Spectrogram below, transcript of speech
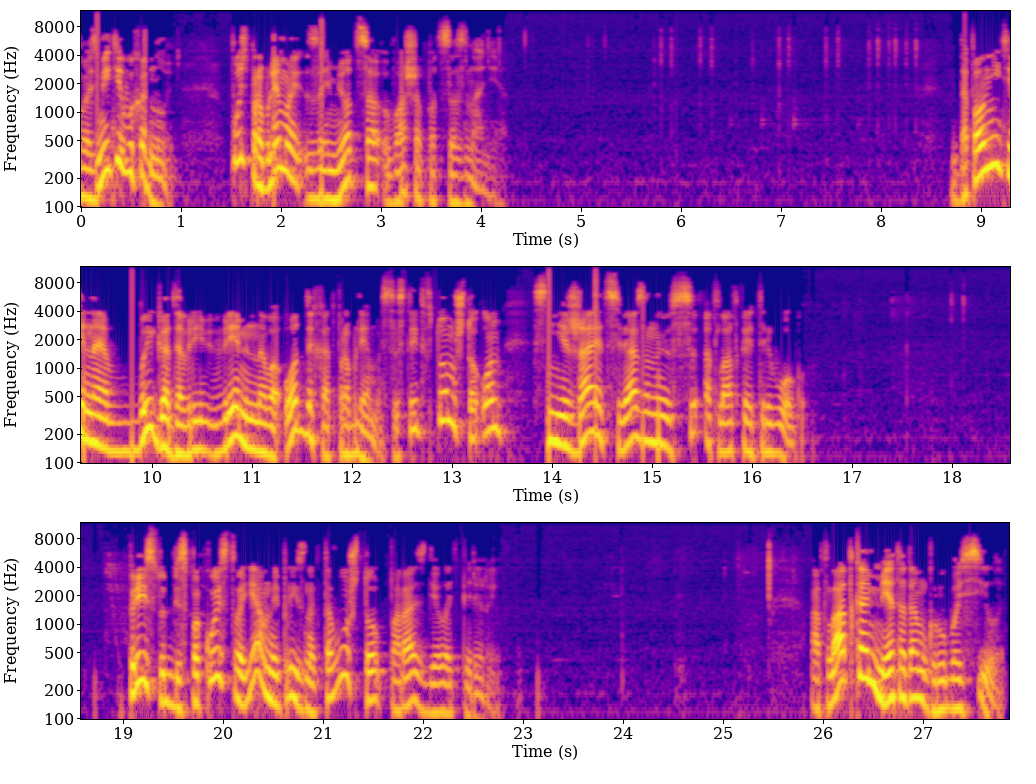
Возьмите выходной. Пусть проблемой займется ваше подсознание. Дополнительная выгода временного отдыха от проблемы состоит в том, что он снижает связанную с отладкой тревогу. Приступ беспокойства – явный признак того, что пора сделать перерыв. Отладка методом грубой силы.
